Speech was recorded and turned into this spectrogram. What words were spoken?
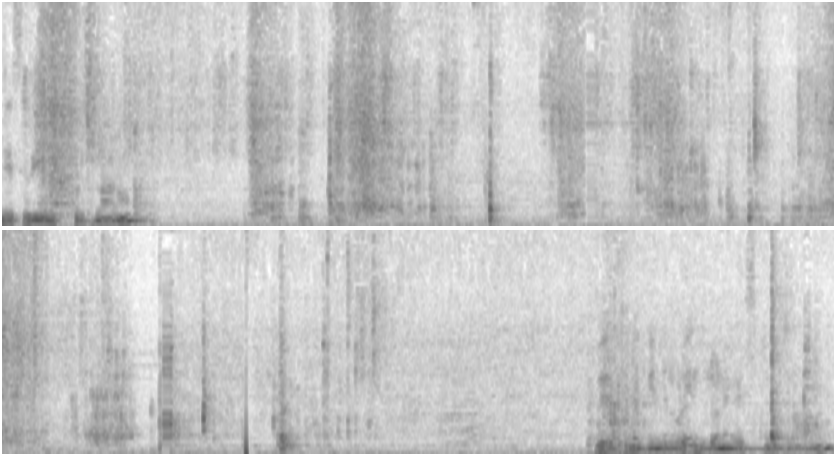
వేసి వేయించుకుంటున్నాను. వేసిన గింజలు కూడా ఇందులోనే వేసుకుంటున్నాను.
